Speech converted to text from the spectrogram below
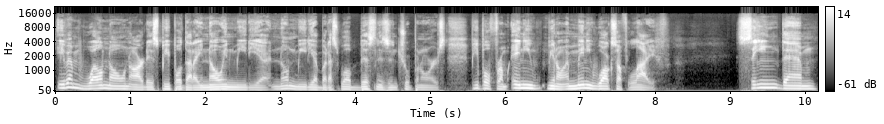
even well-known artists, people that I know in media, non media, but as well business entrepreneurs, people from any you know, in many walks of life, seeing them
